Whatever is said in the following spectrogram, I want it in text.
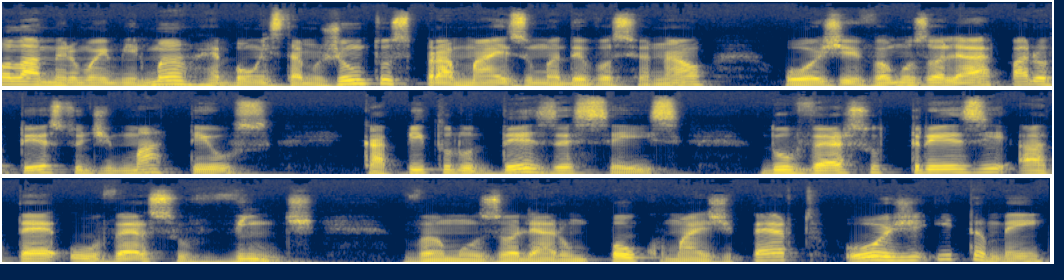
Olá, meu irmão e minha irmã, é bom estarmos juntos para mais uma devocional. Hoje vamos olhar para o texto de Mateus, capítulo 16, do verso 13 até o verso 20. Vamos olhar um pouco mais de perto, hoje e também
